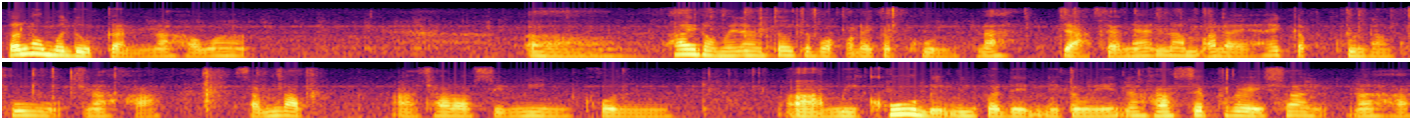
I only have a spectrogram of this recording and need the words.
แล้วเรามาดูกันนะคะว่าเอ่อไพ่เราไม่นางเจ้าจะบอกอะไรกับคุณนะอยากจะแนะนำอะไรให้กับคุณทั้งคู่นะคะสำหรับชาวราศีมีนคนมีคู่หรือมีประเด็นในตรงนี้นะคะ separation นะคะ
